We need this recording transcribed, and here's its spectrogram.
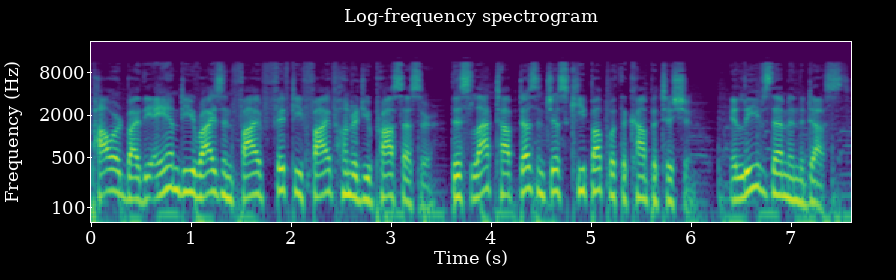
Powered by the AMD Ryzen 5 5500U processor, this laptop doesn't just keep up with the competition, it leaves them in the dust.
